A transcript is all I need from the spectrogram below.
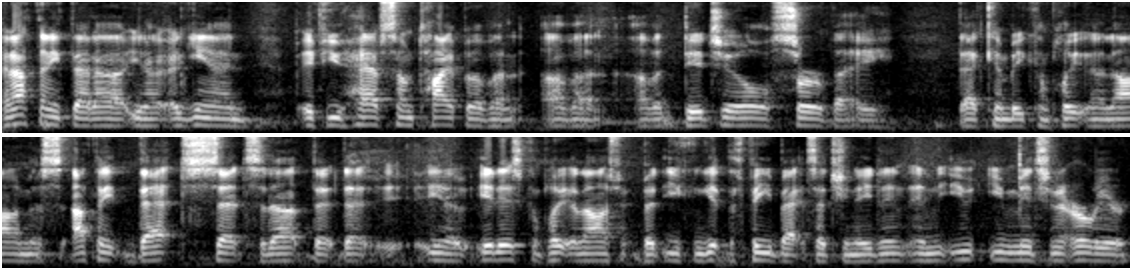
And I think that uh, you know, again, if you have some type of an of a of a digital survey that can be completely anonymous, I think that sets it up that that you know it is completely anonymous, but you can get the feedbacks that you need. And, and you you mentioned it earlier.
